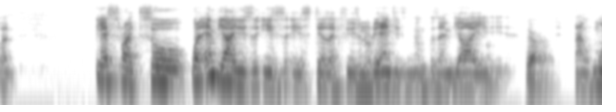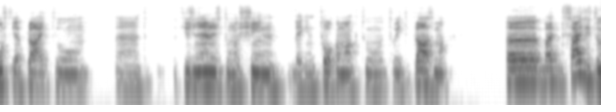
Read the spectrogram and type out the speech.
Well, yes, right. So, well, NBI is is is still like fusion oriented, you know, because NBI Yeah, I would mostly apply to, uh, to fusion energy to machine, like in tokamak to to ET plasma. Uh, but I decided to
